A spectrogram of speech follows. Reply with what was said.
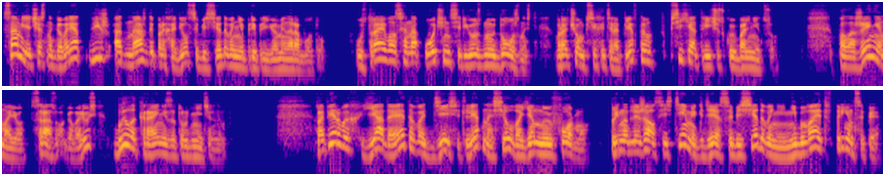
Сам я, честно говоря, лишь однажды проходил собеседование при приеме на работу. Устраивался на очень серьезную должность врачом-психотерапевтом в психиатрическую больницу. Положение мое, сразу оговорюсь, было крайне затруднительным. Во-первых, я до этого 10 лет носил военную форму, принадлежал системе, где собеседований не бывает в принципе,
